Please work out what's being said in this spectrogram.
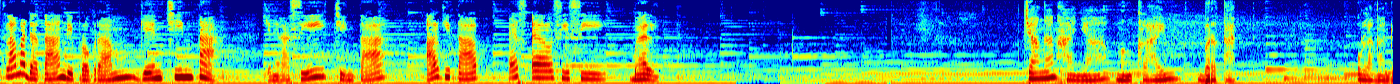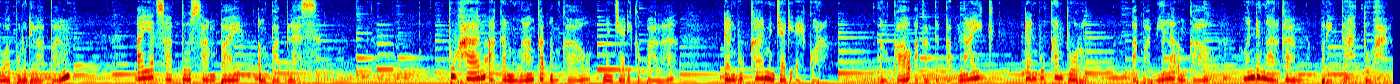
Selamat datang di program Gen Cinta. Generasi Cinta Alkitab SLCC Bali. Jangan hanya mengklaim berkat. Ulangan 28 ayat 1 sampai 14 Tuhan akan mengangkat engkau menjadi kepala dan bukan menjadi ekor. Engkau akan tetap naik dan bukan turun apabila engkau mendengarkan perintah Tuhan.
